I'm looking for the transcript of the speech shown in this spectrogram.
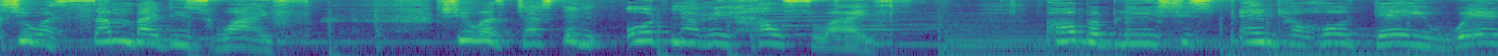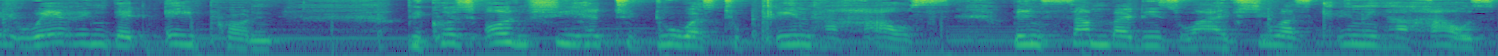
she was somebody's wife. She was just an ordinary housewife. Probably she spent her whole day wear, wearing that apron because all she had to do was to clean her house. Being somebody's wife, she was cleaning her house.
